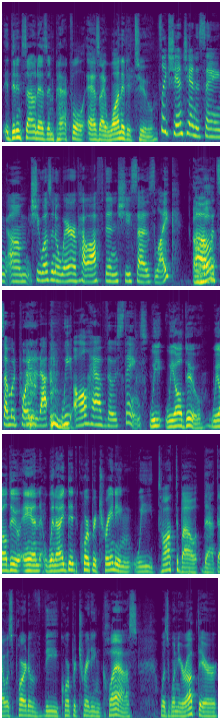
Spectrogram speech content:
it didn't sound as impactful as I wanted it to. It's like Shan Chan is saying um, she wasn't aware of how often she says like, uh Uh-huh. but someone pointed it out. we all have those things. We we all do. We all do. And when I did corporate training, we talked about that. That was part of the corporate training class was when you're up there,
